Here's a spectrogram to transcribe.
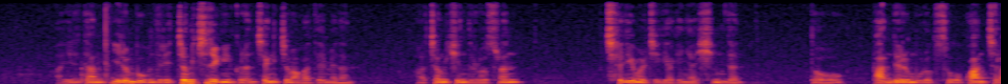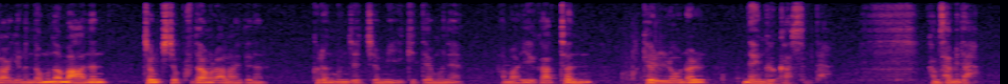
어, 일단 이런 부분들이 정치적인 그런 쟁점화가 되면은 어, 정치인들로서는 책임을 지기가 굉장히 힘든 또 반대를 무릅쓰고 관철하기에는 너무나 많은 정치적 부담을 안아야 되는 그런 문제점이 있기 때문에 아마 이 같은 결론을 낸 것 같습니다. 감사합니다.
